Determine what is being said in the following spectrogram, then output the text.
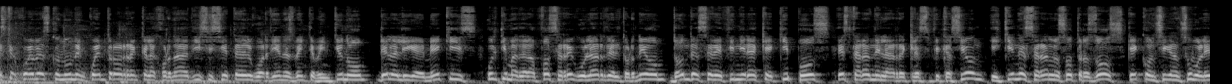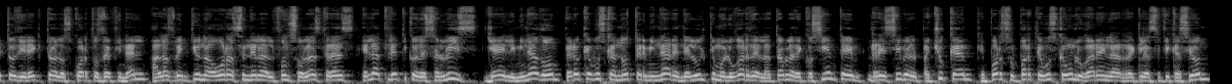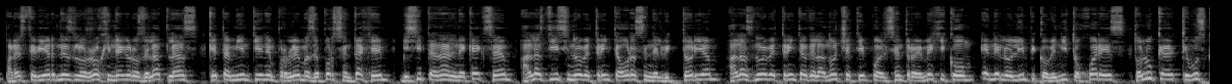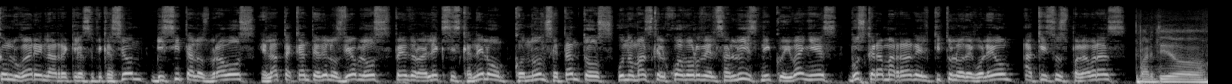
Este jueves con un encuentro arranca la jornada 17 del Guardianes 2021 de la Liga MX, última de la fase regular del torneo, donde se definirá qué equipos estarán en la reclasificación y quiénes serán los otros dos que consigan su boleto directo a los cuartos de final. A las 21 horas en el Alfonso Lastras, el Atlético de San Luis, ya eliminado, pero que busca no terminar en el último lugar de la tabla de cociente, recibe al Pachuca, que por su parte busca un lugar en la reclasificación. Para este viernes, los rojinegros del Atlas, que también tienen problemas de porcentaje, visitan al Necaxa a las 19 9.30 horas en el Victoria, a las 9.30 de la noche tiempo del centro de México, en el Olímpico Benito Juárez, Toluca, que busca un lugar en la reclasificación, visita a los Bravos, el atacante de los Diablos, Pedro Alexis Canelo, con 11 tantos, uno más que el jugador del San Luis, Nico Ibáñez, buscará amarrar el título de goleo. Aquí sus palabras. Partido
